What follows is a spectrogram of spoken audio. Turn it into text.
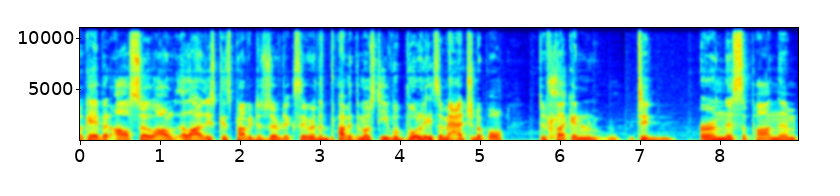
okay, but also all a lot of these kids probably deserved it because they were the probably the most evil bullies imaginable to fucking to earn this upon them.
